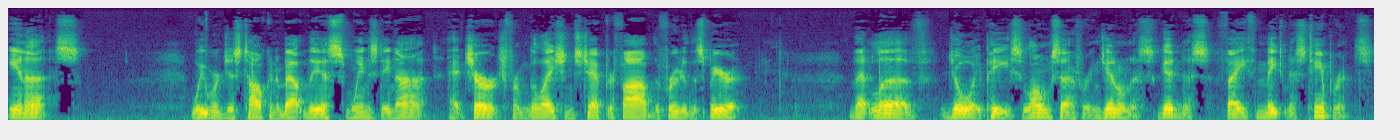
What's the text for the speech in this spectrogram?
in us. We were just talking about this Wednesday night at church from Galatians chapter 5, the fruit of the Spirit. That love, joy, peace, long suffering, gentleness, goodness, faith, meekness, temperance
